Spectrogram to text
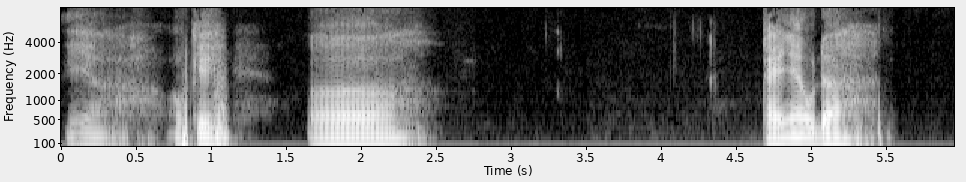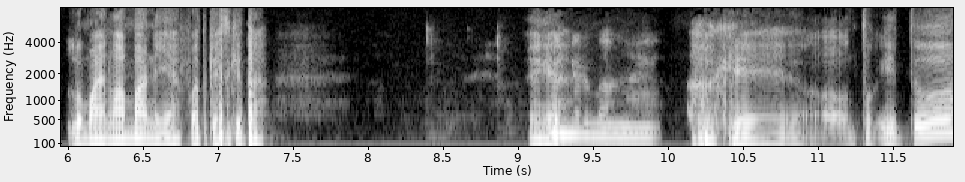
Iya, oke. Okay. Uh, kayaknya udah lumayan lama nih ya podcast kita. Ya Bener banget. Oke, untuk itu,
